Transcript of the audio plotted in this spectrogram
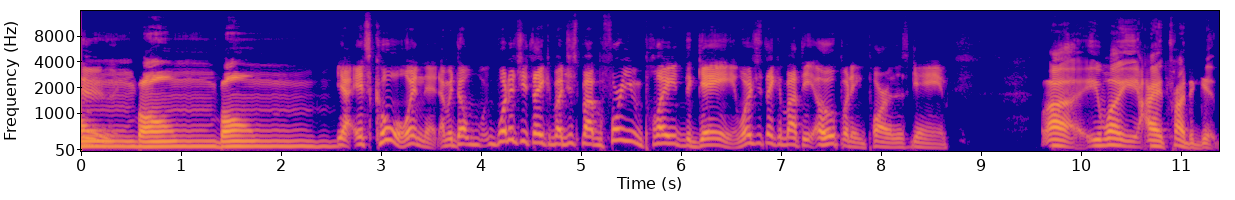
tune. Boom, boom, boom. Yeah, it's cool, isn't it? I mean, don't, what did you think about just about before you even played the game? What did you think about the opening part of this game? Uh, well, I tried to get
